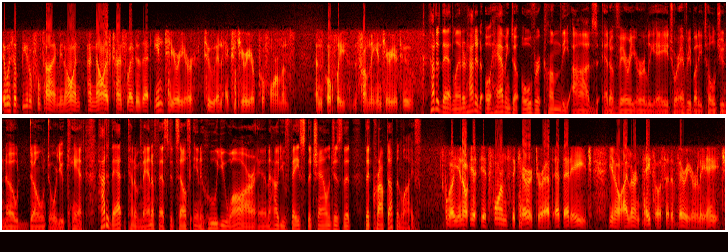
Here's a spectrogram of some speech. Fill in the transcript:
It was a beautiful time, you know, and and now I've translated that interior to an exterior performance, and hopefully from the interior too. How did that, Leonard? How did oh, having to overcome the odds at a very early age, where everybody told you no, don't, or you can't? How did that kind of manifest itself in who you are and how you face the challenges that that cropped up in life? Well, you know, it, it forms the character at, at that age. You know, I learned pathos at a very early age.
